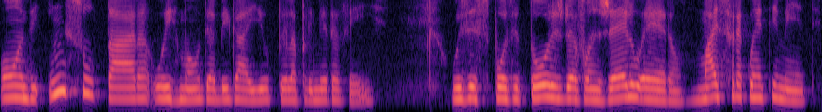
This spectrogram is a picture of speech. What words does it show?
onde insultara o irmão de Abigail pela primeira vez. Os expositores do evangelho eram, mais frequentemente,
